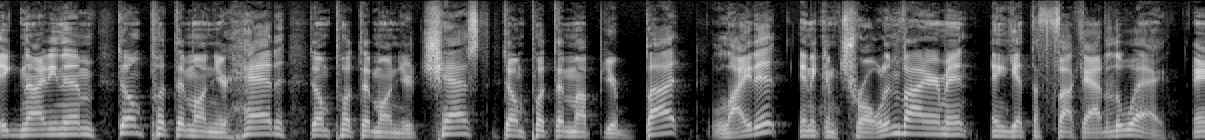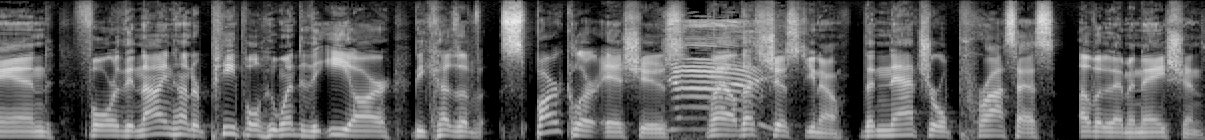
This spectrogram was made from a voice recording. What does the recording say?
igniting them. Don't put them on your head. Don't put them on your chest. Don't put them up your butt. Light it in a controlled environment and get the fuck out of the way. And for the 900 people who went to the ER because of sparkler issues, well, that's just, you know, the natural process of elimination.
